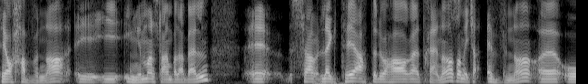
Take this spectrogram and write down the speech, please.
til å havne i, ingenmannsland på tabellen. Legg til at du har trenere som ikke har evna å,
